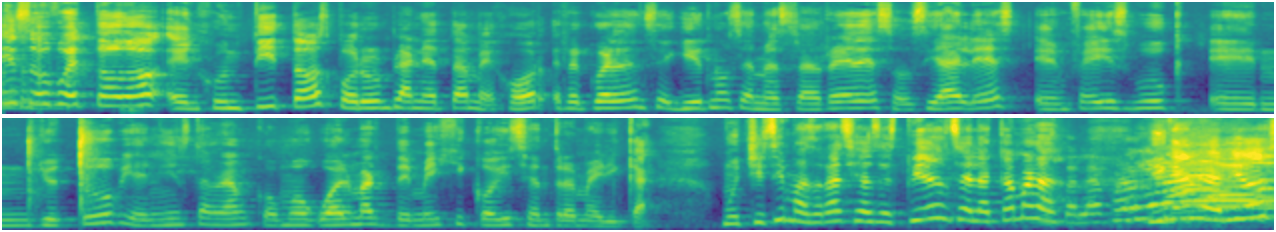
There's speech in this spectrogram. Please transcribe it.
eso fue todo en Juntitos por un planeta mejor. Recuerden seguirnos en nuestras redes sociales, en Facebook, en YouTube y en Instagram como Walmart de México y Centroamérica. Muchísimas gracias. Despídense de la cámara. Hasta la próxima. Díganle adiós.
